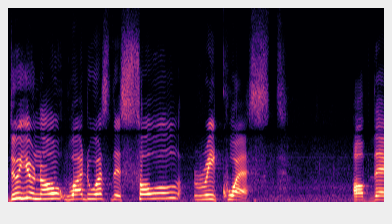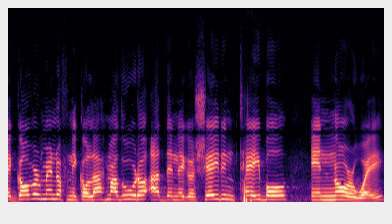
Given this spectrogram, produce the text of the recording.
Do you know what was the sole request of the government of Nicolas Maduro at the negotiating table in Norway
